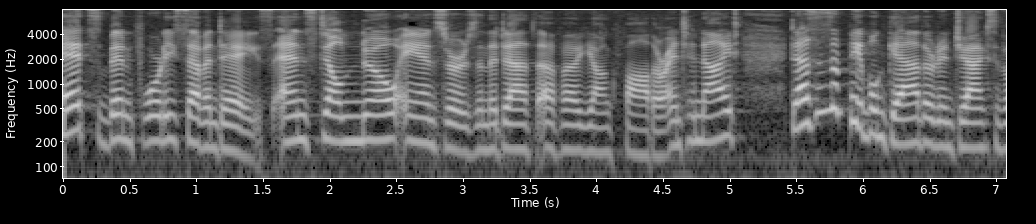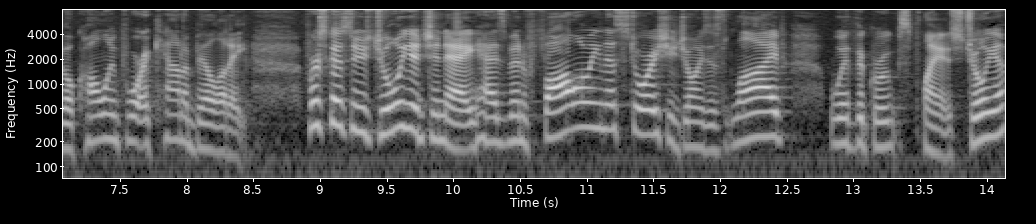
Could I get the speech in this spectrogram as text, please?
It's been 47 days and still no answers in the death of a young father. And tonight, dozens of people gathered in Jacksonville calling for accountability. First Coast News' Julia Janae has been following this story. She joins us live with the group's plans. Julia?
